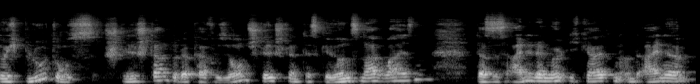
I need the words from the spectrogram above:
Durchblutungsstillstand oder Perfusionsstillstand des Gehirns nachweisen. Das ist eine der Möglichkeiten und eine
